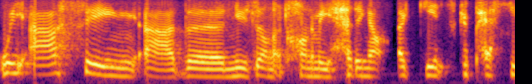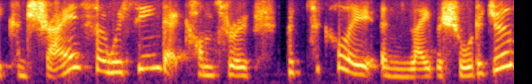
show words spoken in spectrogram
We are seeing uh, the New Zealand economy hitting up against capacity constraints. So we're seeing that come through, particularly in labour shortages.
